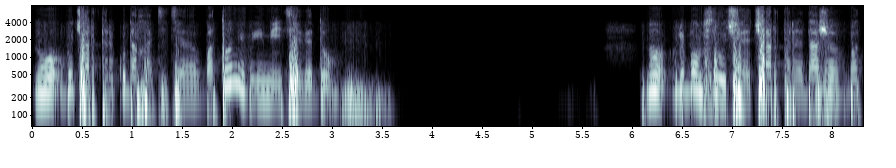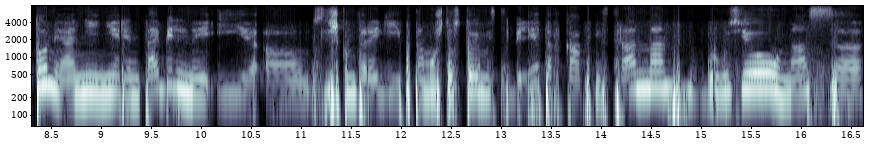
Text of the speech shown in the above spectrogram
Ну, вы чартеры куда хотите? В Батоне вы имеете в виду? Ну, в любом случае, чартеры даже в Батоме, они не рентабельны и э, слишком дорогие, потому что стоимости билетов, как ни странно, в Грузию у нас э,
